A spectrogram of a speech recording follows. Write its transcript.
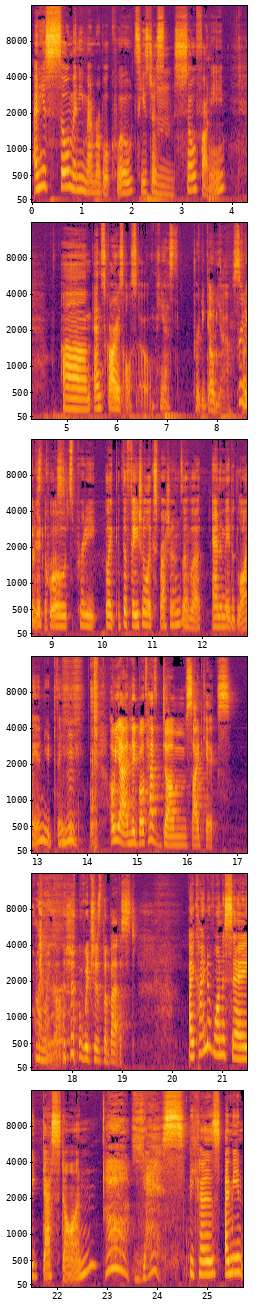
and he has so many memorable quotes. He's just Hmm. so funny. Um, and Scar is also he has pretty good. Oh, yeah. pretty Scar is good the best. quotes. Pretty like the facial expressions of a animated lion. You'd think. Mm-hmm. it- Oh yeah, and they both have dumb sidekicks, oh my gosh, which is the best. I kind of want to say Gaston Yes. because I mean.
